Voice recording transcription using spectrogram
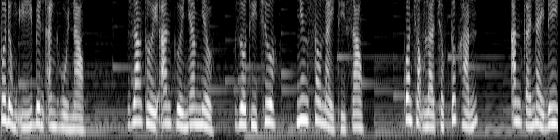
tôi đồng ý bên anh hồi nào. Giang Thời An cười nham nhở, giờ thì chưa, nhưng sau này thì sao? Quan trọng là chọc tức hắn. Ăn cái này đi,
